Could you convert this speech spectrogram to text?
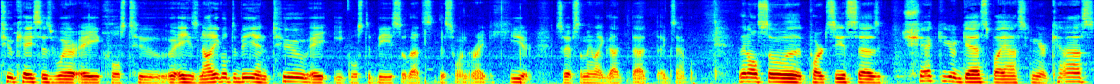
two cases where a equals to a is not equal to b and 2 a equals to b. So that's this one right here. So you have something like that that example. And then also uh, part c says check your guess by asking your CAS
